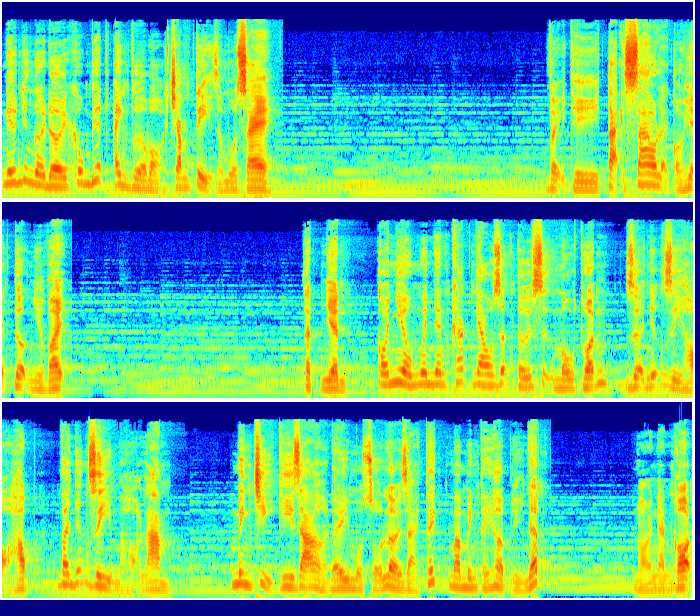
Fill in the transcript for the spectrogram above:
nếu như người đời không biết anh vừa bỏ trăm tỷ ra mua xe? Vậy thì tại sao lại có hiện tượng như vậy? Tất nhiên, có nhiều nguyên nhân khác nhau dẫn tới sự mâu thuẫn giữa những gì họ học và những gì mà họ làm. Mình chỉ ghi ra ở đây một số lời giải thích mà mình thấy hợp lý nhất. Nói ngắn gọn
